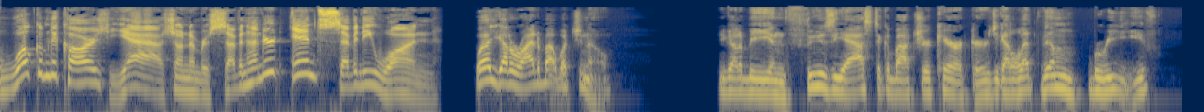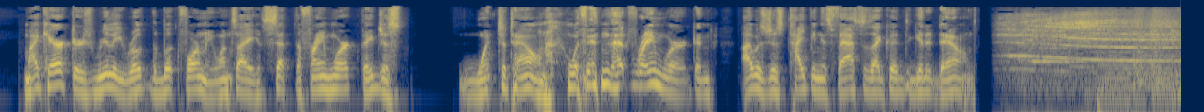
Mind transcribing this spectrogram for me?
Welcome to Cars Yeah, show number 771. Well, you got to write about what you know. You got to be enthusiastic about your characters. You got to let them breathe. My characters really wrote the book for me. Once I set the framework, they just went to town within that framework and I was just typing as fast as I could to get it down.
